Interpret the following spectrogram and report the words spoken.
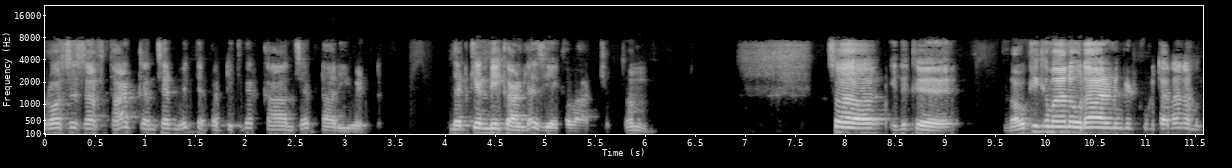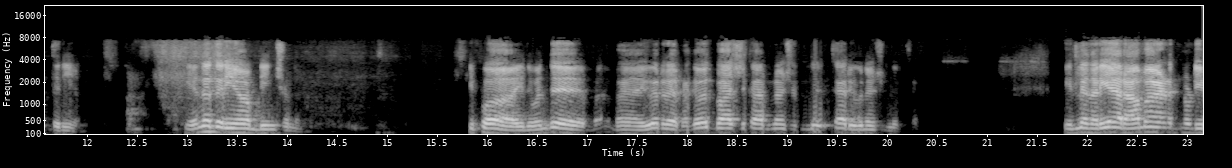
process process of thought concerned with a particular concept or event. That can be called as Ekavakyatvam. So, இதுக்கு லௌகிகமான உதாரணங்கள் கொடுத்தாதான் நமக்கு தெரியும் என்ன தெரியும் அப்படின்னு சொன்னாங்க இப்போ இது வந்து இவர் பகவத் பாஷக்காரன் சொல்லியிருக்கார் இவரும் சொல்லியிருக்கார் இதுல நிறைய ராமாயணத்தினுடைய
